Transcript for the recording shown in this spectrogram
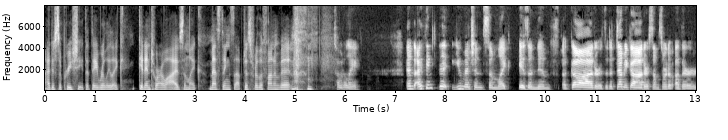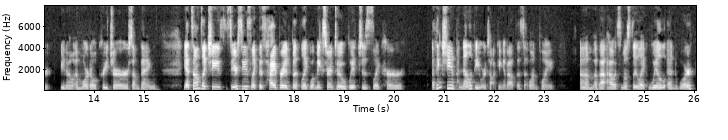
I just appreciate that they really like get into our lives and like mess things up just for the fun of it. totally. And I think that you mentioned some like, is a nymph a god or is it a demigod or some sort of other, you know, immortal creature or something? Yeah, it sounds like she's Circe is like this hybrid, but like what makes her into a witch is like her. I think she and Penelope were talking about this at one point, um, about how it's mostly like will and work,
